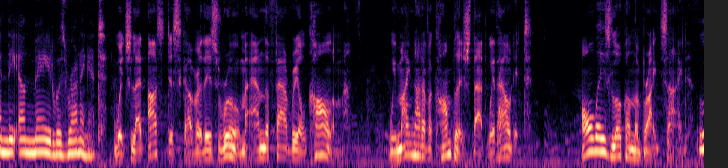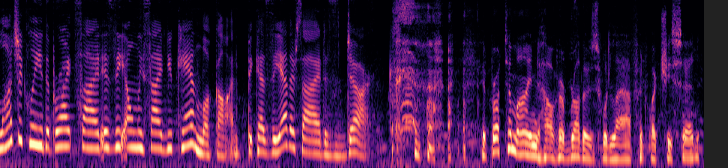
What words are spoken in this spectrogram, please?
And the Unmade was running it. Which let us discover this room and the fabrial column. We might not have accomplished that without it. Always look on the bright side. Logically, the bright side is the only side you can look on, because the other side is dark. it brought to mind how her brothers would laugh at what she said.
